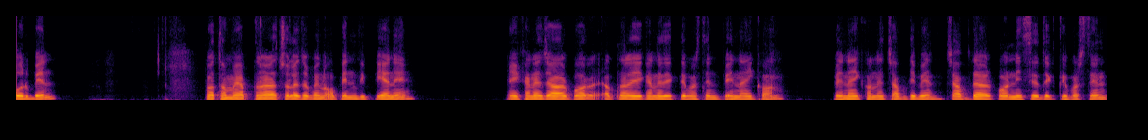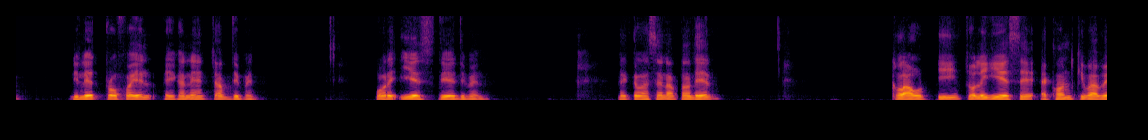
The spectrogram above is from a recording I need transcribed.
করবেন। প্রথমে আপনারা চলে যাবেন ওপেন ভিপিএনে এখানে যাওয়ার পর আপনারা এখানে দেখতে পাচ্ছেন পেন আইকন পেন আইকনে চাপ দিবেন। চাপ দেওয়ার পর নিচে দেখতে পাচ্ছেন ডিলেট প্রোফাইল এখানে চাপ দিবেন। পরে ইয়েস দিয়ে দিবেন। দেখতে পাচ্ছেন আপনাদের ক্লাউডটি চলে গিয়েছে। এখন কীভাবে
